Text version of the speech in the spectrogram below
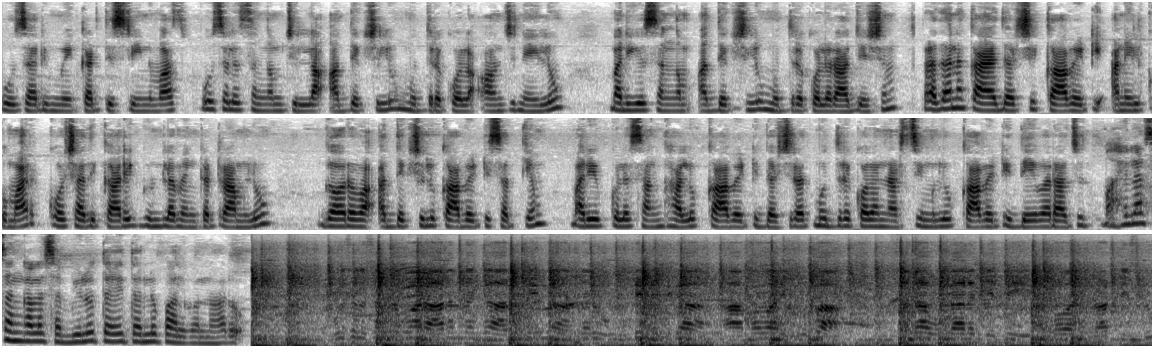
పూజారి మేకర్తి శ్రీనివాస్ పూసల సంఘం జిల్లా అధ్యక్షులు ముద్రకోల ఆంజనేయులు మరియు సంఘం అధ్యక్షులు ముద్రకోల రాజేశం ప్రధాన కార్యదర్శి కావేటి అనిల్ కుమార్ కోశాధికారి గుండ్ల వెంకట్రాములు గౌరవ అధ్యక్షులు కావేటి సత్యం మరియు కుల సంఘాలు కావేటి దశరథ్ ముద్రకోల నరసింహులు కావేటి దేవరాజు మహిళా సంఘాల సభ్యులు తదితరులు పాల్గొన్నారు. ఆనందంగా అందరూ ఉండేటట్టుగా ఆ అమ్మవారి కృప సదా ఉండాలని చెప్పి అమ్మవారిని ప్రార్థిస్తూ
